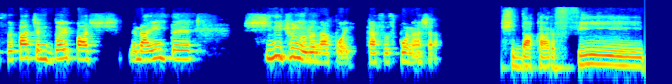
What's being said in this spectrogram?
să facem doi pași înainte și niciunul înapoi, ca să spun așa. Și dacă ar fi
